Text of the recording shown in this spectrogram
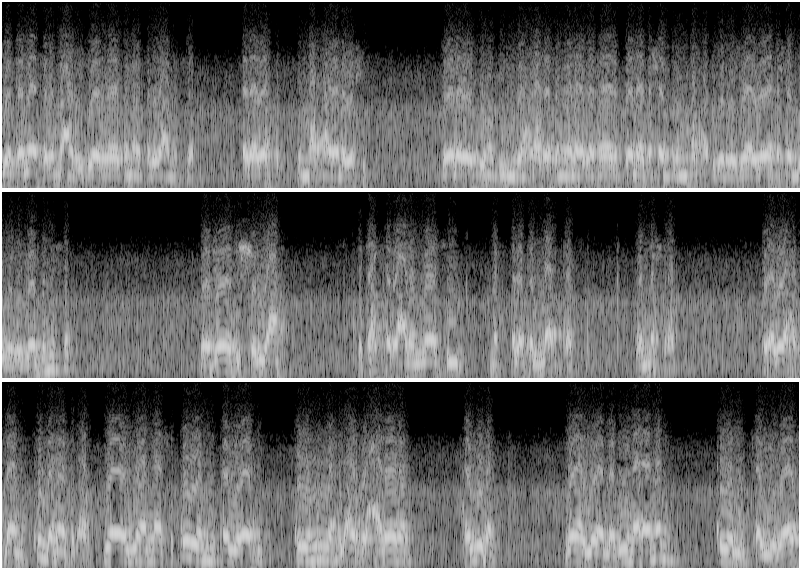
يتناسب مع الرجال ويتناسب مع النساء. فلا يخص المرأة ولا يشف ولا يكون فيه زهرة ولا زهارة ولا تشبه المرأة بالرجال ولا تشبه الرجال بالنساء. وجاءت الشريعة لتحفظ على الناس مسألة المأكل والمشرب فأباحت لهم كل ما في الأرض. يا أيها الناس كلوا من طيبات كلوا مما في الأرض حلالا طيبا. يا أيها الذين آمنوا كلوا من طيبات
